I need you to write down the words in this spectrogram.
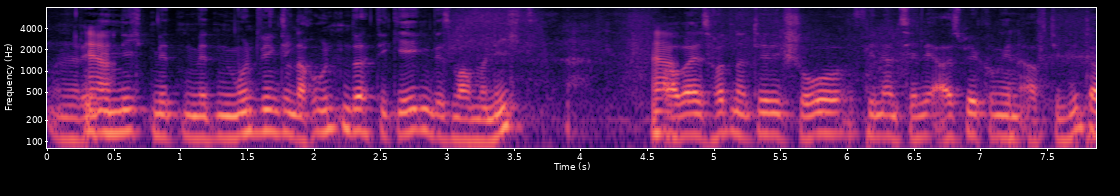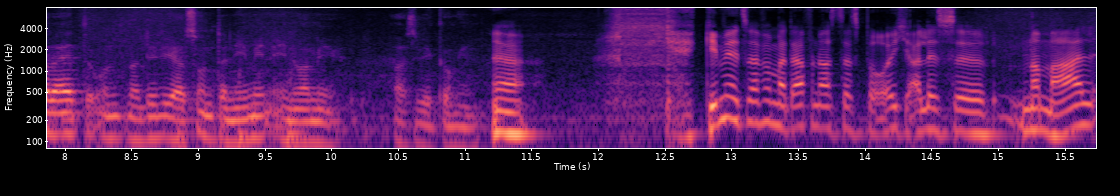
Und rennen ja. nicht mit, mit dem Mundwinkel nach unten durch die Gegend, das machen wir nicht. Ja. Aber es hat natürlich schon finanzielle Auswirkungen auf die Mitarbeiter und natürlich aufs Unternehmen enorme Auswirkungen. Ja. Gehen wir jetzt einfach mal davon aus, dass bei euch alles äh, normal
